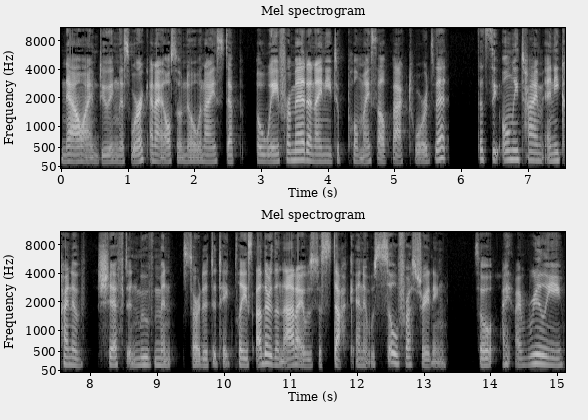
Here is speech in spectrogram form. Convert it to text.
now I'm doing this work. And I also know when I step away from it and I need to pull myself back towards it. That's the only time any kind of shift and movement started to take place. Other than that, I was just stuck and it was so frustrating. So I, I really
